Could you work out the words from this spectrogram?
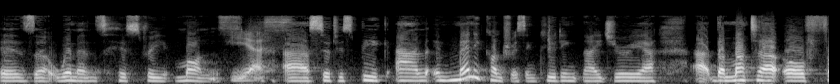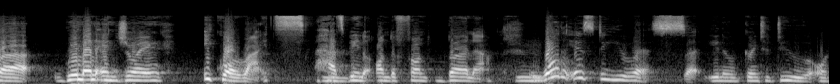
is uh, Women's History Month. Yes. Uh, so to speak. And in many countries, including Nigeria, uh, the matter of uh, women enjoying equal rights has mm. been on the front burner. Mm. What is the U.S. Uh, you know going to do or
